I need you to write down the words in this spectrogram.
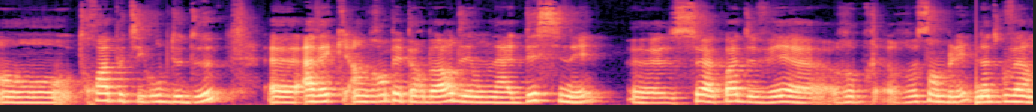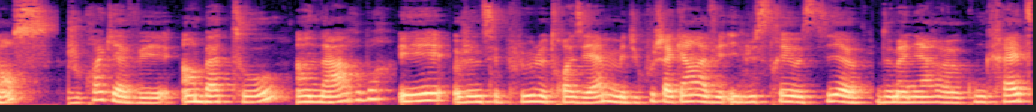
en trois petits groupes de deux euh, avec un grand paperboard et on a dessiné euh, ce à quoi devait euh, ressembler notre gouvernance je crois qu'il y avait un bateau, un arbre et je ne sais plus le troisième, mais du coup chacun avait illustré aussi euh, de manière euh, concrète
